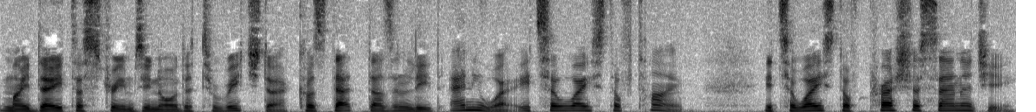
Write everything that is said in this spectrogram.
my data streams in order to reach there because that doesn't lead anywhere. It's a waste of time. It's a waste of precious energy.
